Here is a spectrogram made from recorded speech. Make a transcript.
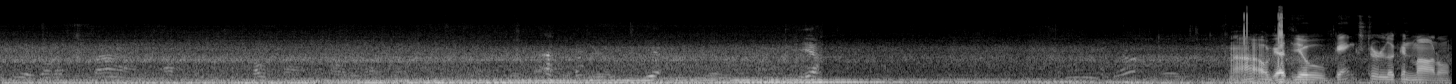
He was on that sign, not post sign, all the Yeah. Yeah. oh, got the old gangster looking model.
